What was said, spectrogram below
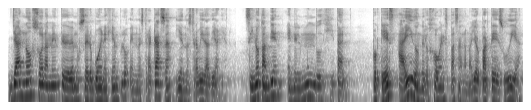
ya no solamente debemos ser buen ejemplo en nuestra casa y en nuestra vida diaria, sino también en el mundo digital, porque es ahí donde los jóvenes pasan la mayor parte de su día,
